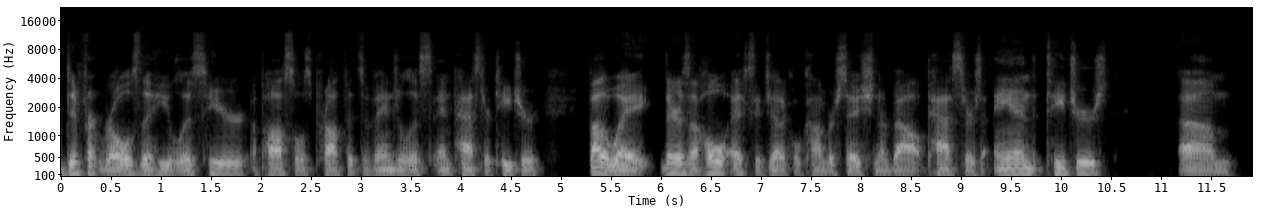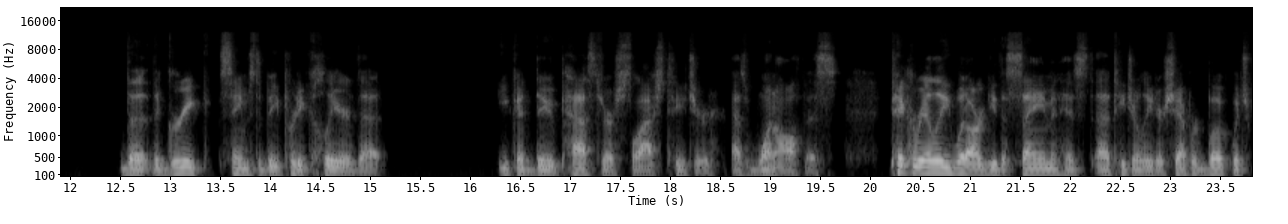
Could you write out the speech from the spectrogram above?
different roles that he lists here apostles, prophets, evangelists, and pastor teacher. By the way, there's a whole exegetical conversation about pastors and teachers. Um, the the Greek seems to be pretty clear that you could do pastor slash teacher as one office. Picirilli would argue the same in his uh, teacher leader shepherd book, which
